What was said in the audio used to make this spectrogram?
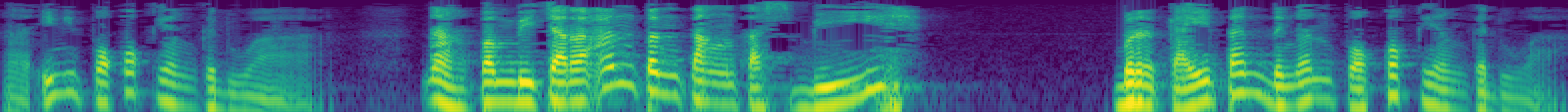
Nah, ini pokok yang kedua. Nah, pembicaraan tentang tasbih berkaitan dengan pokok yang kedua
